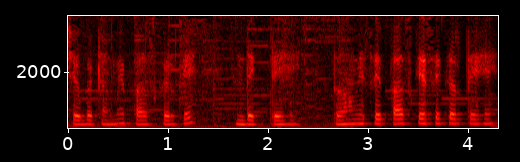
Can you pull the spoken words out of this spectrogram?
चेक बटन में पास करके देखते हैं। तो हम इसे पास कैसे करते हैं?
